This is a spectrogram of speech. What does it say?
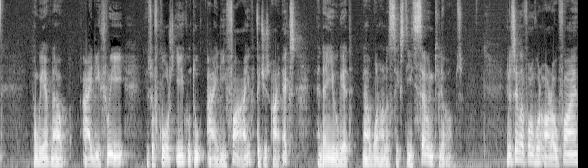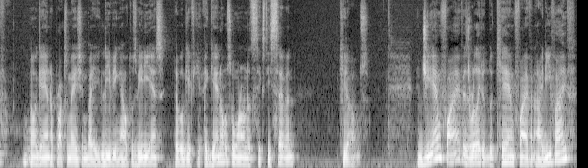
And we have now ID3 is of course equal to ID5, which is IX, and then you get now 167 kilo ohms. In a similar form for RO5, again approximation by leaving out those VDS, that will give you again also 167 kilo ohms. GM5 is related to KN5 and ID5,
